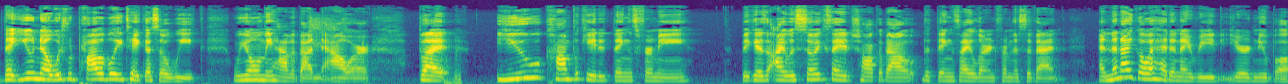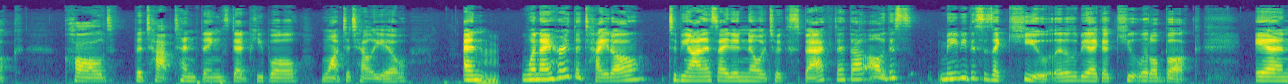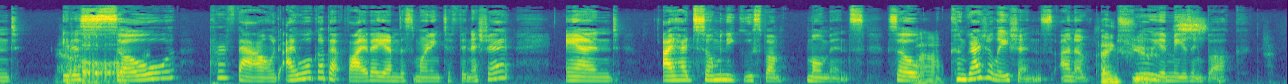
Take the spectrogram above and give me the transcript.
that you know, which would probably take us a week. We only have about an hour. But you complicated things for me because I was so excited to talk about the things I learned from this event. And then I go ahead and I read your new book called The Top 10 Things Dead People Want to Tell You. And mm-hmm. when I heard the title, to be honest, I didn't know what to expect. I thought, oh, this maybe this is like cute. It'll be like a cute little book. And it is oh. so profound. I woke up at 5 a.m. this morning to finish it, and I had so many goosebump moments. So, Wow. congratulations on a, a truly you. amazing book.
